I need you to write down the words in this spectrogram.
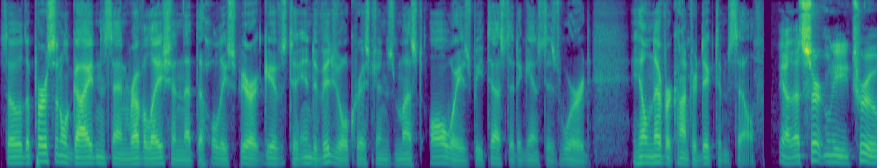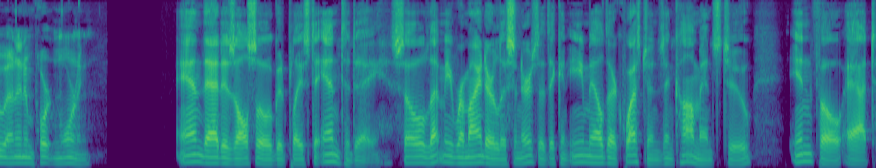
So the personal guidance and revelation that the Holy Spirit gives to individual Christians must always be tested against His Word. He'll never contradict Himself. Yeah, that's certainly true and an important warning. And that is also a good place to end today. So let me remind our listeners that they can email their questions and comments to info at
